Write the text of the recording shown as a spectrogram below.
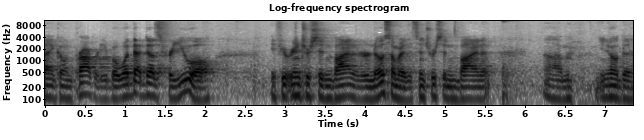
bank-owned property. But what that does for you all, if you're interested in buying it or know somebody that's interested in buying it, um, you know the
